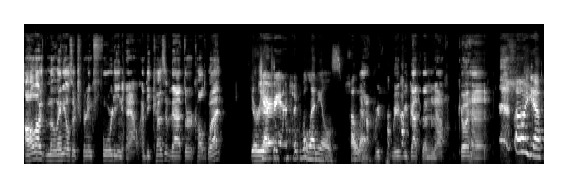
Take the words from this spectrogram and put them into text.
all our millennials are turning 40 now. And because of that, they're called what? Geriatric, Geriatric millennials. Hello. Yeah, we've, we've, we've got them now. Go ahead. Oh, yeah.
